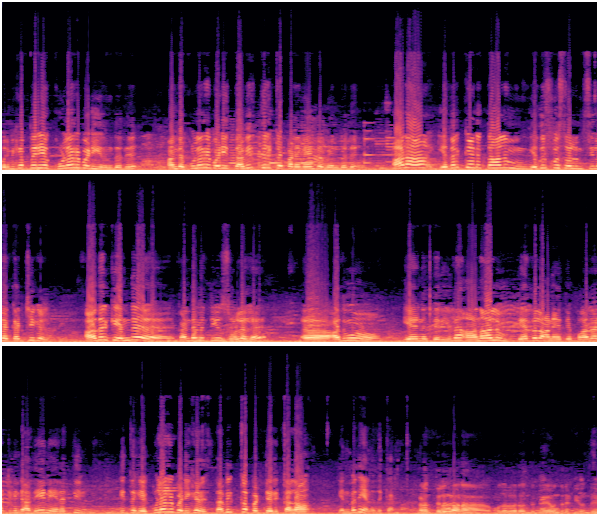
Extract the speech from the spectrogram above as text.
ஒரு மிகப்பெரிய குளறுபடி இருந்தது. அந்த குளறுபடி தவிர்த்திருக்கப்பட வேண்டும் என்பது. ஆனா எதற்கெடுத்தாலும் எதிர்ப்பு சொல்லும் சில கட்சிகள் அதற்கு எந்த கண்டனத்தையும் சொல்லல. அதுவும் ஏன்னு தெரியல. ஆனாலும் தேர்தல் ஆணையத்தை பாராட்டுகின்ற அதே நேரத்தில் இத்தகைய குளறுபடிகள் தவிர்க்கப்பட்டிருக்கலாம். என்பது எனது கருத்து. தெலுங்கானா முதல்வர் வந்து ரேவந்த் ரெட்டி வந்து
